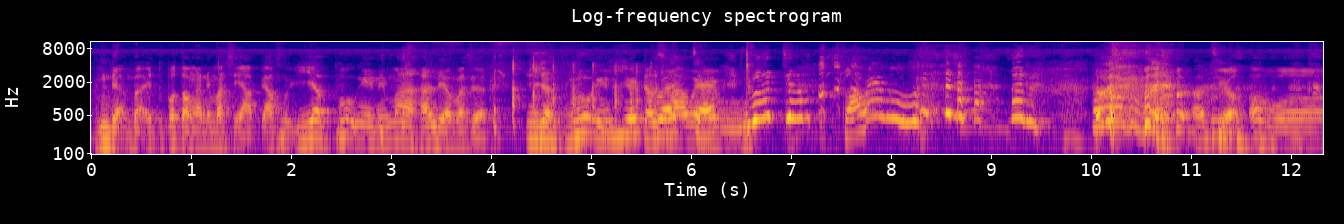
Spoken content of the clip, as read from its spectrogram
Enggak mbak itu potongannya masih api aku iya bu ini mahal ya mas ya iya bu ini iya udah dua selawe jam. Dua jam. selawe bu aduh ya Allah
